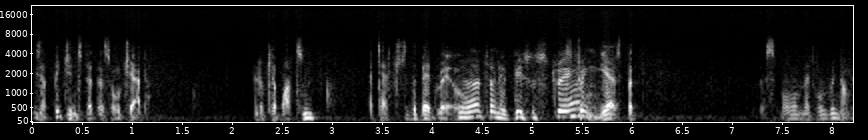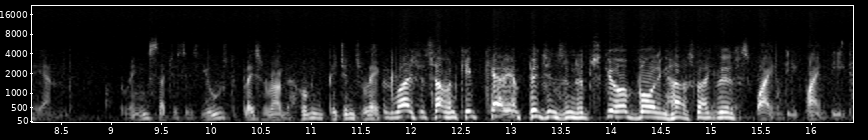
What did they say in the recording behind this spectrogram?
These are pigeon's feathers, old chap. And look here, Watson. Attached to the bed rail. No, it's only a piece of string. String, yes, but with a small metal ring on the end. A ring such as is used to place around a homing pigeon's leg. But why should someone keep carrier pigeons in an obscure boarding house like this? Why indeed, why indeed?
